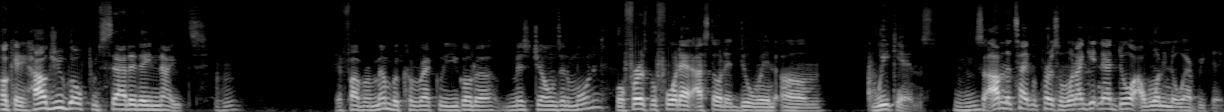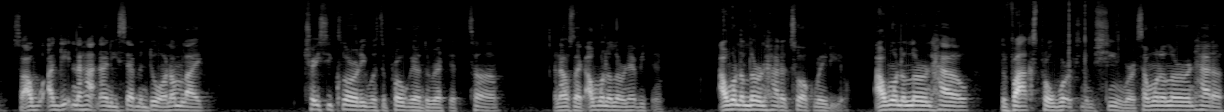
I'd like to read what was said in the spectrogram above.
Okay, how'd you go from Saturday nights? Mhm. If I remember correctly, you go to Miss Jones in the morning. Well, first before that, I started doing um, weekends. Mhm. So I'm the type of person when I get in that door, I want to know everything. So I, I get in the Hot 97 door, and I'm like, Tracy Cloherty was the program director at the time, and I was like, I want to learn everything. I want to learn how to talk radio. I want to learn how the Vox Pro works and the machine works. I want to learn how to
